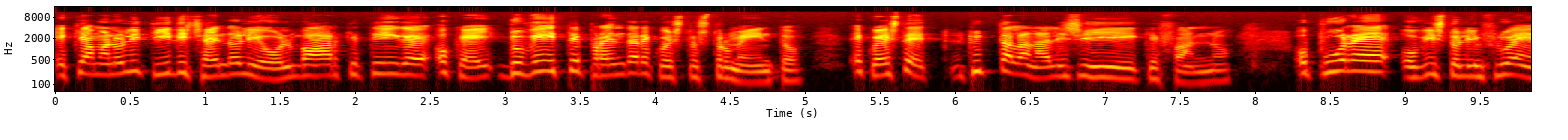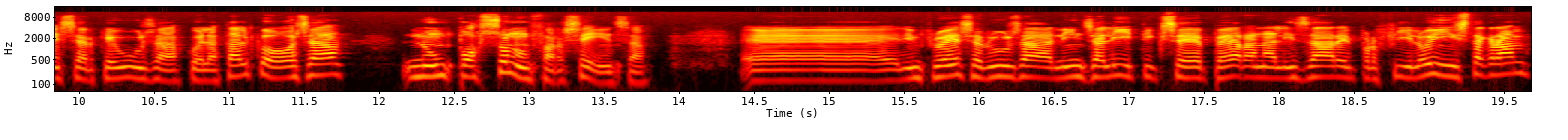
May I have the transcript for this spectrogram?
E chiamano l'IT dicendogli o oh, il marketing, ok, dovete prendere questo strumento. E questa è tutta l'analisi che fanno. Oppure ho visto l'influencer che usa quella tal cosa, non posso non far senza. Eh, l'influencer usa Ninjalytics per analizzare il profilo Instagram.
